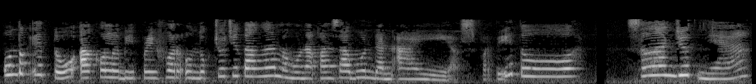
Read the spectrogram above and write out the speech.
Untuk itu, aku lebih prefer untuk cuci tangan menggunakan sabun dan air. Seperti itu. Selanjutnya,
